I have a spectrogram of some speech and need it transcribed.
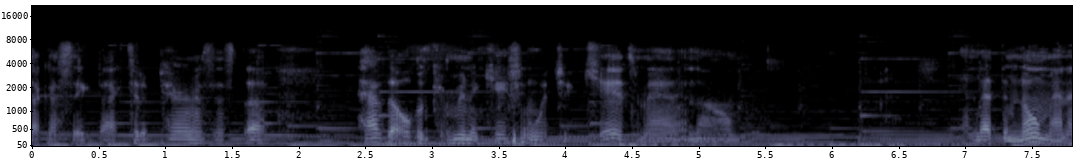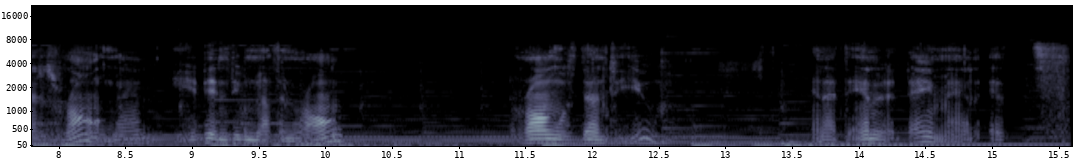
like I said, back to the parents and stuff. Have the open communication with your kids, man, and um, and let them know, man, that it's wrong, man. You didn't do nothing wrong. The wrong was done to you. And at the end of the day, man, it's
